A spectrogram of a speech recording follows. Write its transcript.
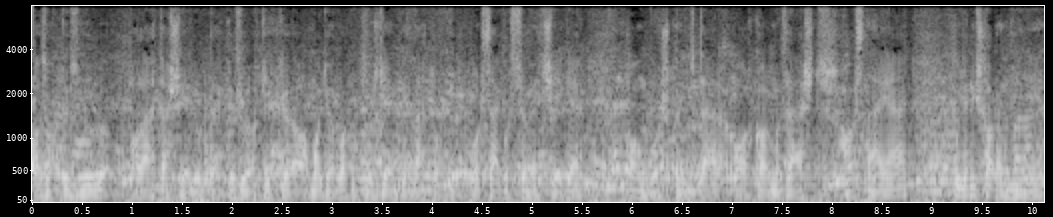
azok közül, a látássérültek közül, akik a Magyar Vakok és Gyengéllátók Országos Szövetsége hangos könyvtár alkalmazást használják, ugyanis Harangin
